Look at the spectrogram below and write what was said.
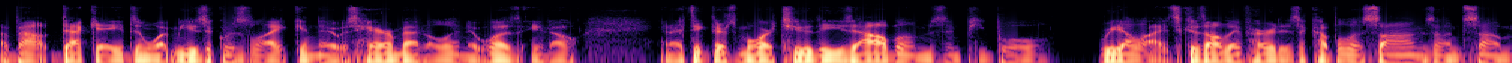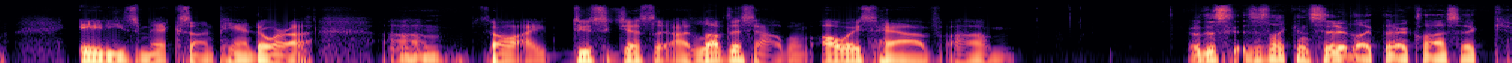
about decades and what music was like and that it was hair metal and it was you know and i think there's more to these albums than people realize because all they've heard is a couple of songs on some 80s mix on pandora um, so i do suggest that i love this album always have um, this is this like considered like their classic?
